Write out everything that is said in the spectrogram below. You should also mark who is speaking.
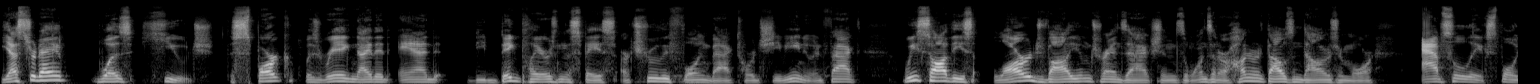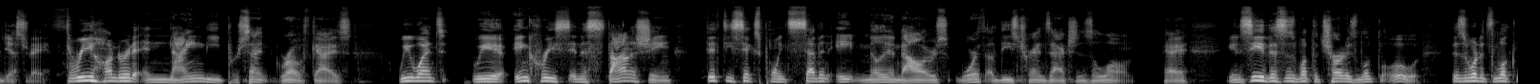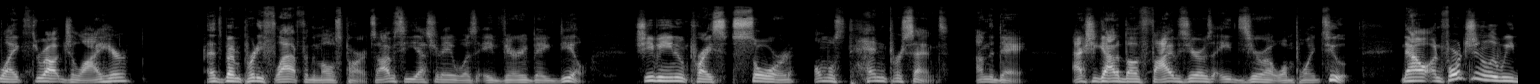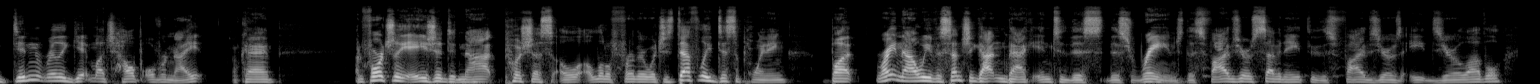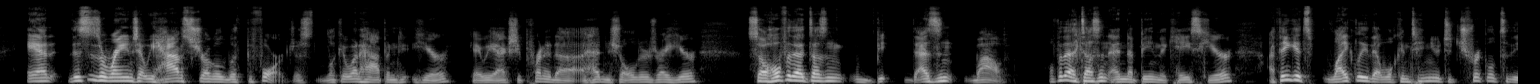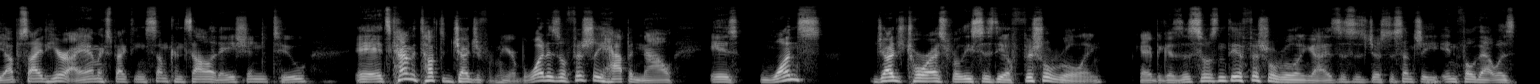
Speaker 1: yesterday was huge. The spark was reignited, and the big players in the space are truly flowing back towards Shiba Inu. In fact, we saw these large volume transactions, the ones that are $100,000 or more, absolutely explode yesterday. 390% growth, guys. We went, we increased an astonishing $56.78 million worth of these transactions alone. Okay. You can see this is what the chart has looked. Oh, this is what it's looked like throughout July here. It's been pretty flat for the most part. So obviously yesterday was a very big deal. Shiba Inu price soared almost 10% on the day. Actually got above 5080 at 1.2. Now, unfortunately, we didn't really get much help overnight. Okay. Unfortunately, Asia did not push us a, a little further, which is definitely disappointing. But right now, we've essentially gotten back into this, this range, this 5078 through this 5080 level. And this is a range that we have struggled with before. Just look at what happened here. Okay, we actually printed a, a head and shoulders right here. So hopefully that doesn't be, doesn't wow. Hopefully that doesn't end up being the case here. I think it's likely that we'll continue to trickle to the upside here. I am expecting some consolidation too. It's kind of tough to judge it from here, but what has officially happened now is once Judge Torres releases the official ruling, Okay, because this wasn't the official ruling, guys. This is just essentially info that was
